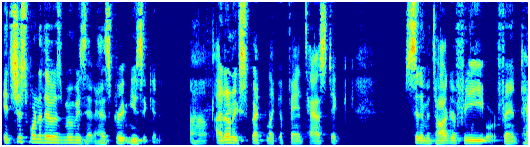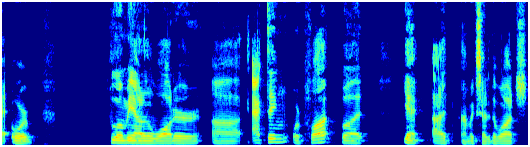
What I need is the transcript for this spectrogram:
It's just one of those movies that has great music in it. Uh, I don't expect like a fantastic cinematography or fanta- or blow me out of the water uh, acting or plot, but yeah, I, am excited to watch.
